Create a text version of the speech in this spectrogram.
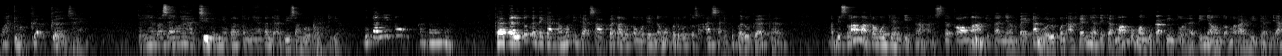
Waduh, gagal saya. Ternyata saya ngaji, ternyata ternyata tidak bisa merubah dia. Bukan itu gagalnya. Gagal itu ketika kamu tidak sabar lalu kemudian kamu berputus asa, itu baru gagal. Tapi selama kemudian kita istiqomah, kita nyampaikan walaupun akhirnya tidak mampu membuka pintu hatinya untuk meraih hidayah,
